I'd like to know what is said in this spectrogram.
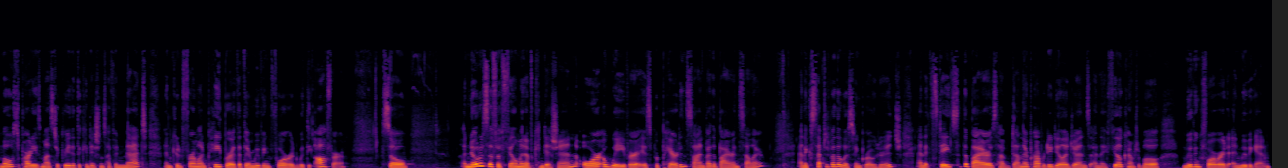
most parties must agree that the conditions have been met and confirm on paper that they're moving forward with the offer. So, a notice of fulfillment of condition or a waiver is prepared and signed by the buyer and seller and accepted by the listing brokerage, and it states that the buyers have done their property diligence and they feel comfortable moving forward and moving in.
